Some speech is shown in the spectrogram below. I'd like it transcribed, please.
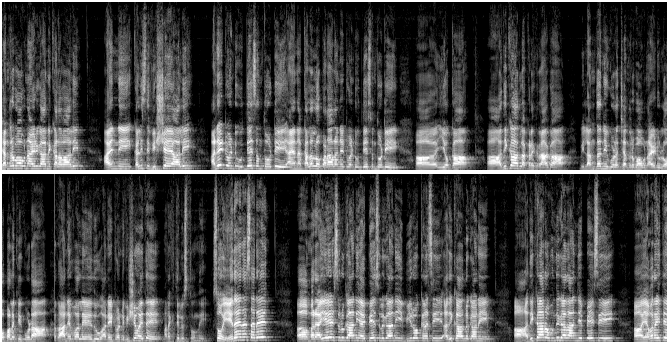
చంద్రబాబు నాయుడు గారిని కలవాలి ఆయన్ని కలిసి విష్ చేయాలి అనేటువంటి ఉద్దేశంతో ఆయన కళ్ళల్లో పడాలనేటువంటి ఉద్దేశంతో ఈ యొక్క అధికారులు అక్కడికి రాగా వీళ్ళందరినీ కూడా చంద్రబాబు నాయుడు లోపలికి కూడా రానివ్వలేదు అనేటువంటి విషయం అయితే మనకి తెలుస్తుంది. సో ఏదైనా సరే మరి ఐఏఎస్లు కానీ ఐపీఎస్లు కానీ బ్యూరోక్రసీ అధికారులు కానీ అధికారం ఉంది కదా అని చెప్పేసి ఎవరైతే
